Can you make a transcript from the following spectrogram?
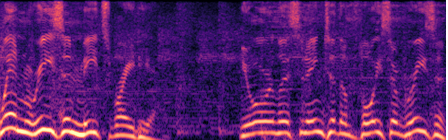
When Reason Meets Radio. You're listening to the voice of reason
